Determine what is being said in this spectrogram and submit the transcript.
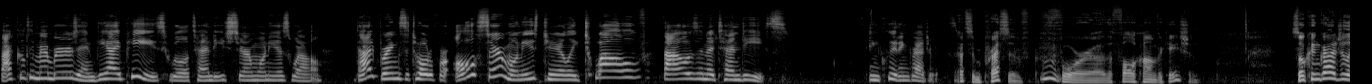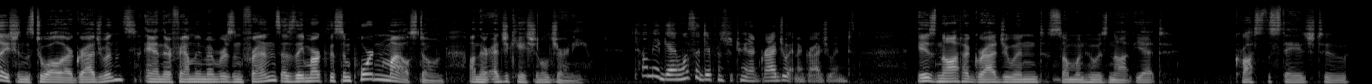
faculty members, and VIPs who will attend each ceremony as well. That brings the total for all ceremonies to nearly 12,000 attendees, including graduates. That's impressive for uh, the fall convocation. So, congratulations to all our graduates and their family members and friends as they mark this important milestone on their educational journey. Tell me again, what's the difference between a graduate and a graduand? Is not a graduand someone who has not yet crossed the stage to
